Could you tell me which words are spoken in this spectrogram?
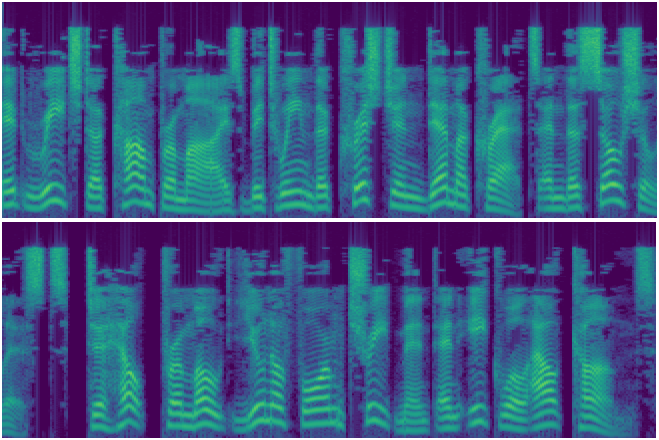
It reached a compromise between the Christian Democrats and the Socialists, to help promote uniform treatment and equal outcomes.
